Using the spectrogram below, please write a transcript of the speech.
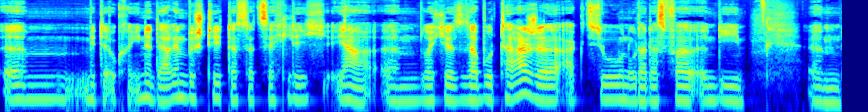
ähm, mit der Ukraine darin besteht, dass tatsächlich ja ähm, solche Sabotageaktionen oder das die ähm,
